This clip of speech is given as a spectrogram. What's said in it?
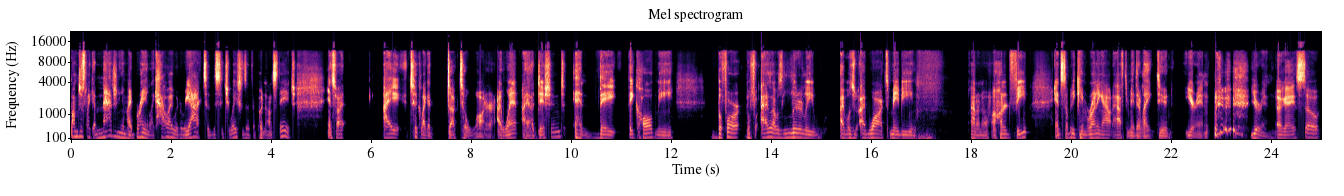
I'm just like imagining in my brain like how I would react to the situations that they're putting on stage. And so I I took like a duck to water. I went, I auditioned, and they they called me before before as I was literally I was I walked maybe I don't know a hundred feet, and somebody came running out after me. They're like, "Dude, you're in, you're in." Okay, so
